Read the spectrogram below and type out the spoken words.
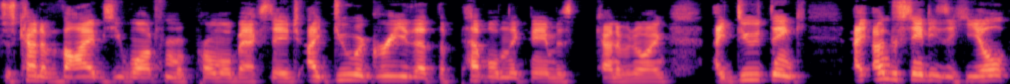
just kind of vibes you want from a promo backstage. I do agree that the Pebble nickname is kind of annoying. I do think I understand he's a heel,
